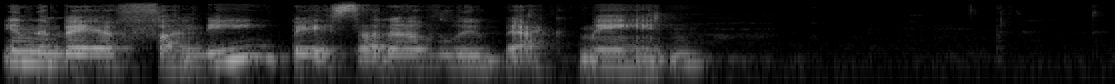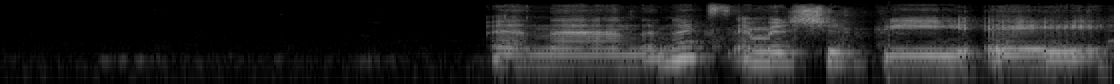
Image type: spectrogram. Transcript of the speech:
in the Bay of Fundy, based out of Lubec, Maine. And then the next image should be a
